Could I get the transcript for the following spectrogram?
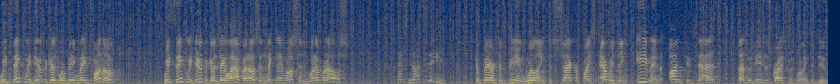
We think we do because we're being made fun of. We think we do because they laugh at us and nickname us and whatever else. That's nothing compared to being willing to sacrifice everything, even unto death. That's what Jesus Christ was willing to do.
